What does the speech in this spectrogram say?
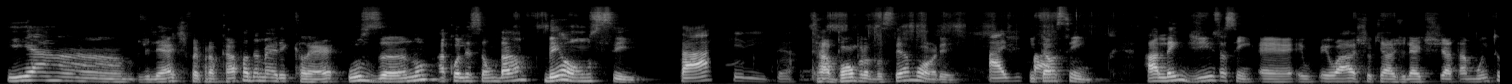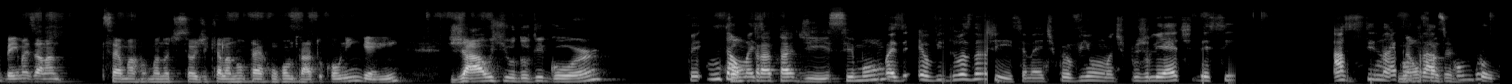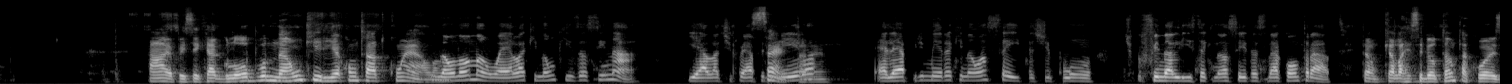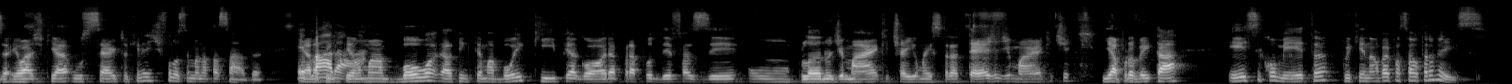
E a Juliette foi pra capa da Mary Claire usando a coleção da Beyoncé. Tá, querida? Tá bom pra você, amore? Ai, de Então, assim, além disso, assim, é, eu, eu acho que a Juliette já tá muito bem, mas ela saiu uma, uma notícia hoje que ela não tá com contrato com ninguém. Já o Gil do Vigor Então, mas, contratadíssimo. mas eu vi duas notícias, né? Tipo, eu vi uma, tipo, Juliette decide assinar Não contrato fazer- com o Globo. Ah, eu pensei que a Globo não queria contrato com ela. Não, não, não. Ela que não quis assinar. E ela, tipo, é a Certa, primeira. né? Ela é a primeira que não aceita, tipo, um, tipo, finalista que não aceita assinar contrato. Então, porque ela recebeu tanta coisa, eu acho que a- o certo, que nem a gente falou semana passada, É ela parar. tem que ter uma boa, ela tem que ter uma boa equipe agora para poder fazer um plano de marketing, aí uma estratégia de marketing e aproveitar esse cometa, porque não vai passar outra vez.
